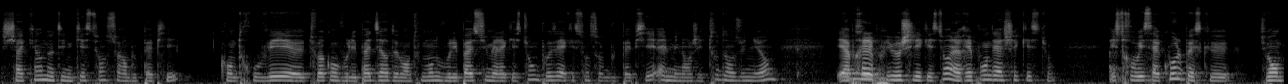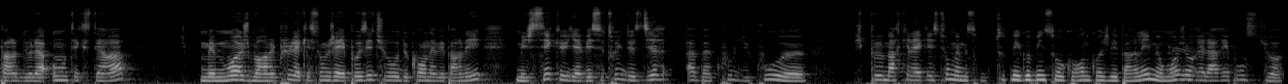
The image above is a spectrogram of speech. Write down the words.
chacun noter une question sur un bout de papier qu'on trouvait, tu vois, qu'on voulait pas dire devant tout le monde, on voulait pas assumer la question, on posait la question sur le bout de papier, elle mélangeait tout dans une urne. Et après, elle piochait les questions, elle répondait à chaque question. Et je trouvais ça cool parce que, tu vois, on parle de la honte, etc. Même moi, je me rappelle plus la question que j'avais posée, tu vois, de quoi on avait parlé. Mais je sais qu'il y avait ce truc de se dire, ah bah cool, du coup, je peux marquer la question, même sans que toutes mes copines soient au courant de quoi je vais parler, mais au moins j'aurai la réponse, tu vois.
